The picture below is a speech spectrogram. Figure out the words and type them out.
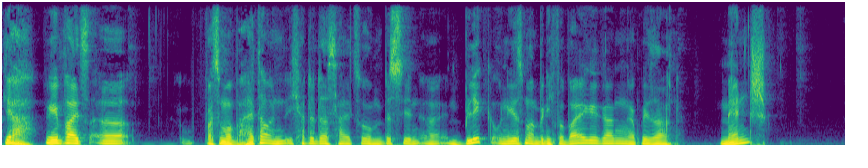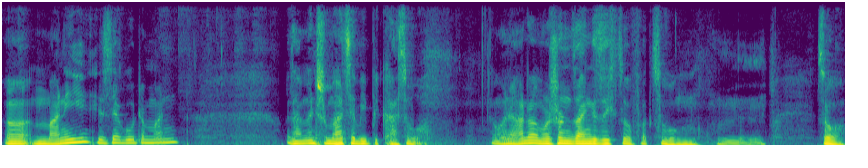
ja, jedenfalls äh, was immer weiter und ich hatte das halt so ein bisschen äh, im Blick und jedes Mal bin ich vorbeigegangen und habe gesagt, Mensch, äh, Money hieß der gute Mann. Und sag, Mensch, du malst ja wie Picasso. Und er hat aber schon sein Gesicht so verzogen. Hm. So.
